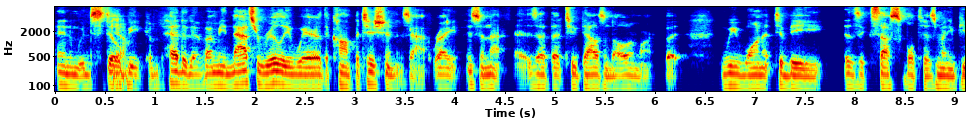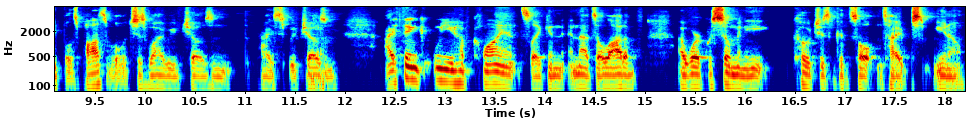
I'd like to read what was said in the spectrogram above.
and would still yeah. be competitive. I mean, that's really where the competition is at, right? Isn't that is at that two thousand dollar mark? But we want it to be as accessible to as many people as possible, which is why we've chosen price we've chosen. Yeah. I think when you have clients like, and, and that's a lot of, I work with so many coaches and consultant types, you know,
